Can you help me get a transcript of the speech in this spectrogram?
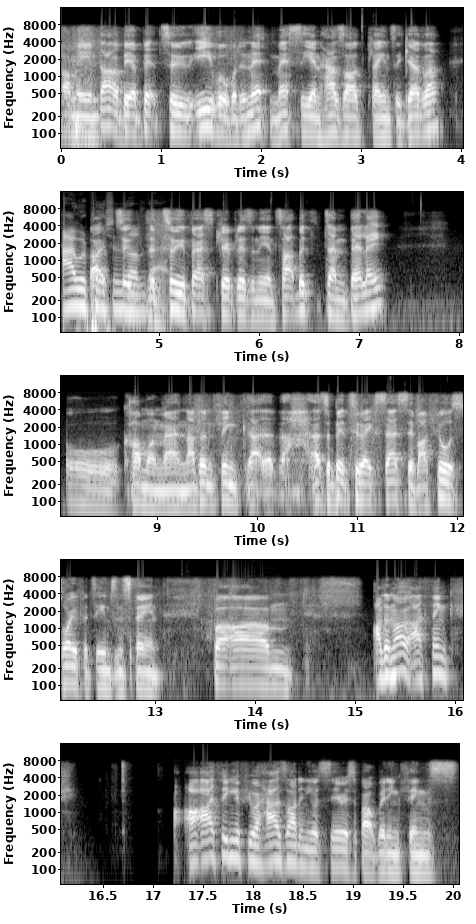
I mean that would be a bit too evil, wouldn't it? Messi and Hazard playing together. I would like personally two, love that. The two best dribblers in the entire. But Dembele, oh come on, man! I don't think that that's a bit too excessive. I feel sorry for teams in Spain, but um, I don't know. I think, I think if you're Hazard and you're serious about winning things,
